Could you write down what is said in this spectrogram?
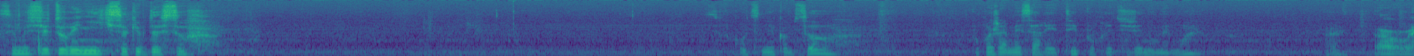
C'est M. Tourigny qui s'occupe de ça. Si vous continuez comme ça, on ne pourra jamais s'arrêter pour rédiger nos mémoires. Ah ouais,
